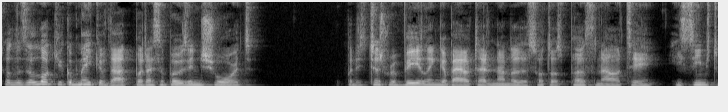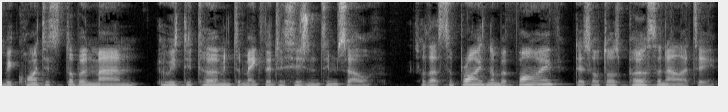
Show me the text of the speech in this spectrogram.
So there's a lot you could make of that, but I suppose in short, but it's just revealing about Hernando de Soto's personality. He seems to be quite a stubborn man who is determined to make the decisions himself. So that's surprise number five, De Soto's personality.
